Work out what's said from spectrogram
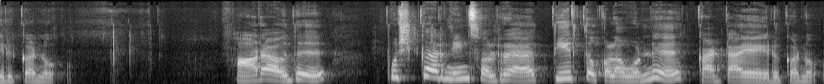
இருக்கணும். ஆறாவது புஷ்கர்னின்னு சொல்கிற தீர்த்த குளம் ஒன்று கட்டாயம் இருக்கணும்.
